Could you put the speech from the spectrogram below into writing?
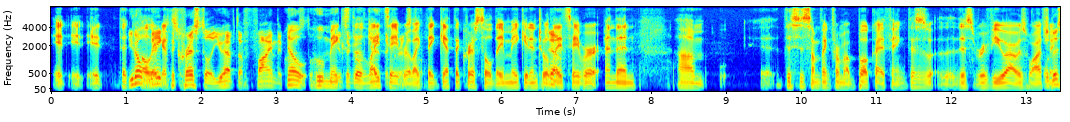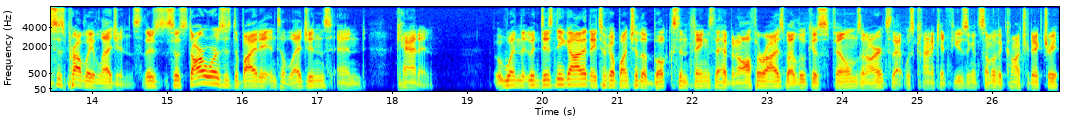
it it, it the you don't color make gets, the crystal. You have to find the crystal. No, who makes the go get lightsaber? crystal. like they get the crystal, they make it into a Yeah. lightsaber, and then um, this is something from a book. I think this is this review I was watching. Well, this is probably legends. There's so Star Wars is divided into legends and canon. When when Disney got it, they took a bunch of the books and things that had been authorized by Lucas Films and Arts that was kind of confusing and some of it contradictory.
